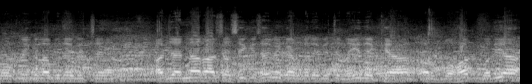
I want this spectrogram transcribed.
ਰੋਟਰੀ ਕਲੱਬ ਦੇ ਵਿੱਚ। ਅੱਜ ਇੰਨਾ ਰਸ਼ ਅਸੀਂ ਕਿਸੇ ਵੀ ਕੈਂਪ ਦੇ ਵਿੱਚ ਨਹੀਂ ਦੇਖਿਆ ਔਰ ਬਹੁਤ ਵਧੀਆ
